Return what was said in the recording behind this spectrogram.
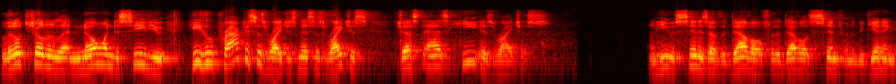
Little children, let no one deceive you. He who practices righteousness is righteous, just as he is righteous. And he who sin is of the devil, for the devil has sinned from the beginning.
